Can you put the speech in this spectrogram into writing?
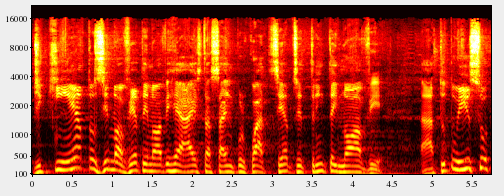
de 599 reais tá saindo por R$ 439. Ah, tudo isso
